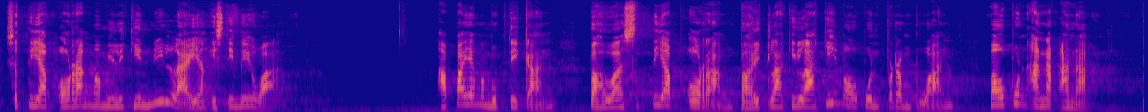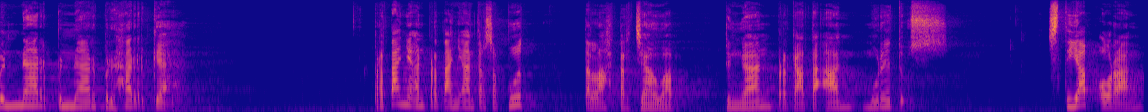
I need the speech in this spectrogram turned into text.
setiap orang memiliki nilai yang istimewa? Apa yang membuktikan bahwa setiap orang, baik laki-laki maupun perempuan maupun anak-anak, benar-benar berharga? Pertanyaan-pertanyaan tersebut telah terjawab dengan perkataan Muretus. Setiap orang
